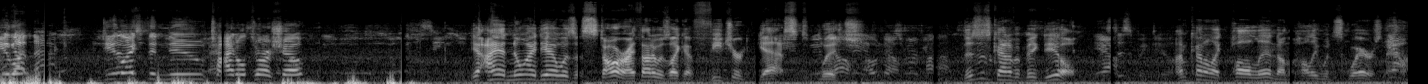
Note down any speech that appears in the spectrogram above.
Do you like? Do you like the new title to our show? Yeah, I had no idea it was a star. I thought it was like a featured guest, which Oh no. this is kind of a big deal. Yeah. This is a big deal. I'm kind of like Paul Lynde on the Hollywood Squares now.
